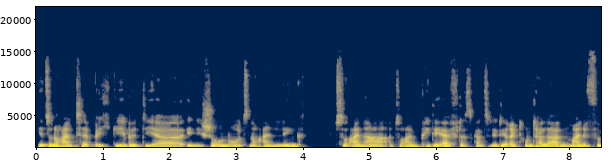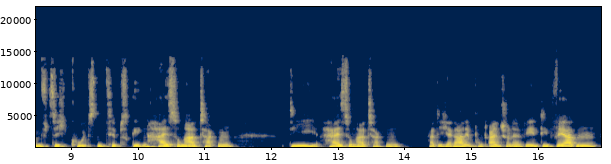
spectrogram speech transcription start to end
Hierzu noch ein Tipp. Ich gebe dir in die Show Notes noch einen Link zu einer, zu einem PDF, das kannst du dir direkt runterladen, meine 50 coolsten Tipps gegen Heißhungerattacken. Die Heißhungerattacken, hatte ich ja gerade in Punkt 1 schon erwähnt, die werden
